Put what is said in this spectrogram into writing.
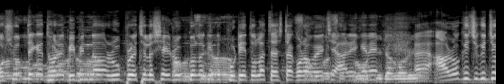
ওষুধ থেকে ধরে বিভিন্ন রূপ রয়েছিল সেই রূপগুলো কিন্তু ফুটিয়ে তোলার চেষ্টা করা হয়েছে। আর এখানে আরও কিছু কিছু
